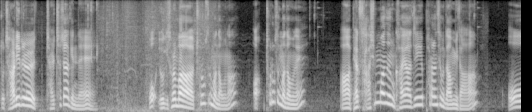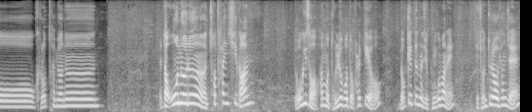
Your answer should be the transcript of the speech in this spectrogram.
또 자리를 잘 찾아야겠네 어? 여기 설마 초록색만 나오나? 어? 초록색만 나오네? 아 140만은 가야지 파란색으로 나옵니다 오 그렇다면은 일단 오늘은 첫 1시간 여기서 한번 돌려보도록 할게요 몇 개 뜨는지 궁금하네 제 전투력 현재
